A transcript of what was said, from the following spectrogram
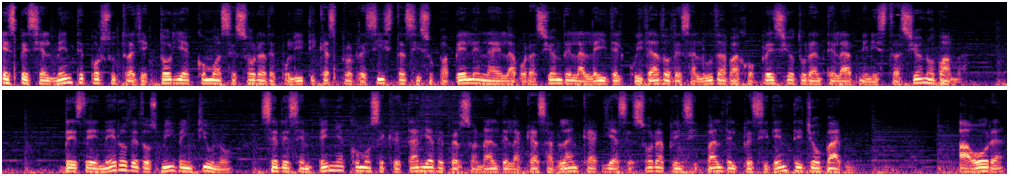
especialmente por su trayectoria como asesora de políticas progresistas y su papel en la elaboración de la Ley del Cuidado de Salud a bajo precio durante la administración Obama. Desde enero de 2021, se desempeña como secretaria de personal de la Casa Blanca y asesora principal del presidente Joe Biden. Ahora,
